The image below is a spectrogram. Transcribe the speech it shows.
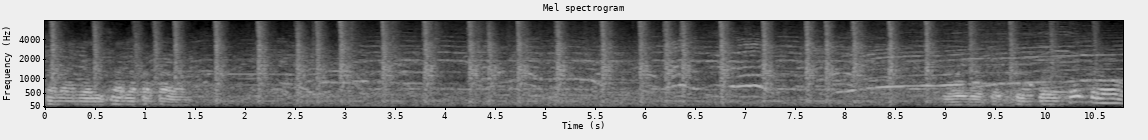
para realizar la patada. Se sube el centro.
